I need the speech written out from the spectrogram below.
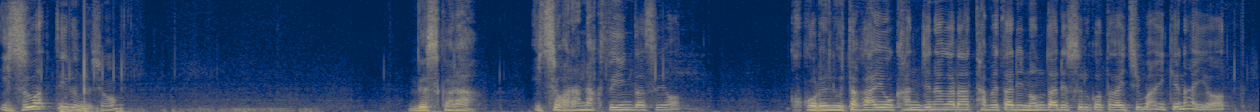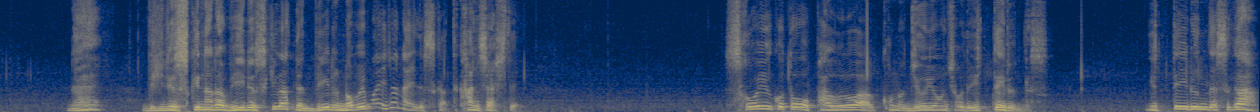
偽っているんでしょ？ですから偽らなくていいんですよ。心に疑いを感じながら食べたり飲んだりすることが一番いけないよ。ね？ビール好きならビール好きだってビール飲めばいいじゃないですかって感謝して。そういうことをパウロはこの14章で言っているんです言っているんですが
